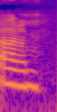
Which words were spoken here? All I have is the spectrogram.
Got him.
